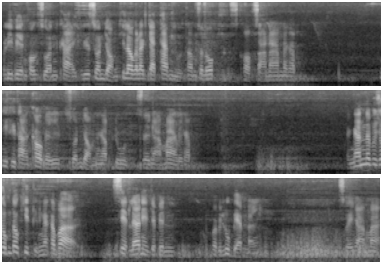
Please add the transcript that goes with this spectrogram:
บริเวณของสวนไข่หรือสวนหย่อมที่เรากำลังจัดทำอยู่ทำสลปขอบสระน้ำนะครับ นี่คือทางเข้าไปสวนหย่อมนะครับ ดูสวยงามมากเลยครับดังนั้นท่านผู้ชมต้องคิดถึงนะครับว่าเสร็จแล้วเนี่ยจะเป็นว่าเป็นรูปแบบไหน สวยงามมาก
